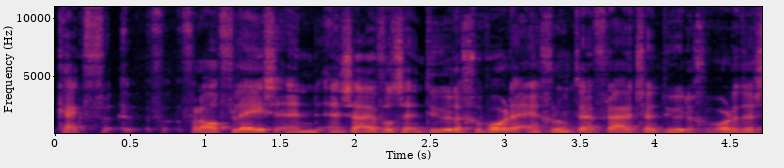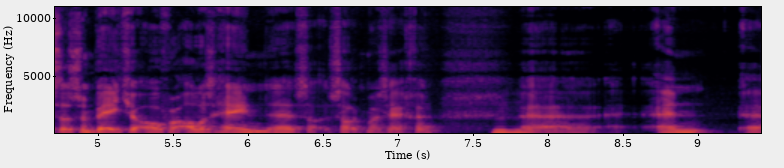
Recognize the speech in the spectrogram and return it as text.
Kijk, vooral vlees en, en zuivel zijn duurder geworden en groente en fruit zijn duurder geworden. Dus dat is een beetje over alles heen, uh, zal, zal, ik maar zeggen. Mm -hmm. uh, en, uh,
